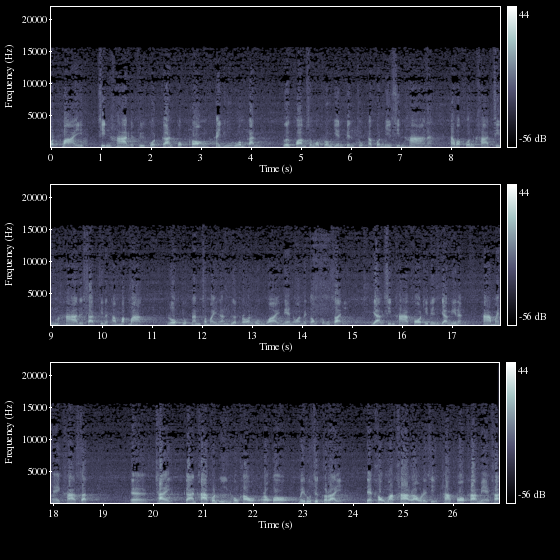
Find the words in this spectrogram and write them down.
กฎหมายศีลห้าก็คือกฎการปกครองให้อยู่ร่วมกัน ด้วยความสงบร่มเย็นเป็นสุขถ้าคนมีศีลห้านะถ้าว่าคนขาดศีลห้าหรือสัตว์ศีลธรรมมาก ๆ โลกยุคนั้นสมัยนั้นเดือดร้อนวุ่นวายแน่นอนไม่ต้องสงสัย อย่างศีลห้าข้อที่หนึ่งอย่างนี้นะ่ะห้ามไม่ให้ฆ่าสัตว์เออใช่การฆ่าคนอื่นของเขาเราก็ไม่รู้สึกอะไร แต่เขามาฆ่าเราเลยสิฆ่าพ่อฆ่าแม่ฆ่า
